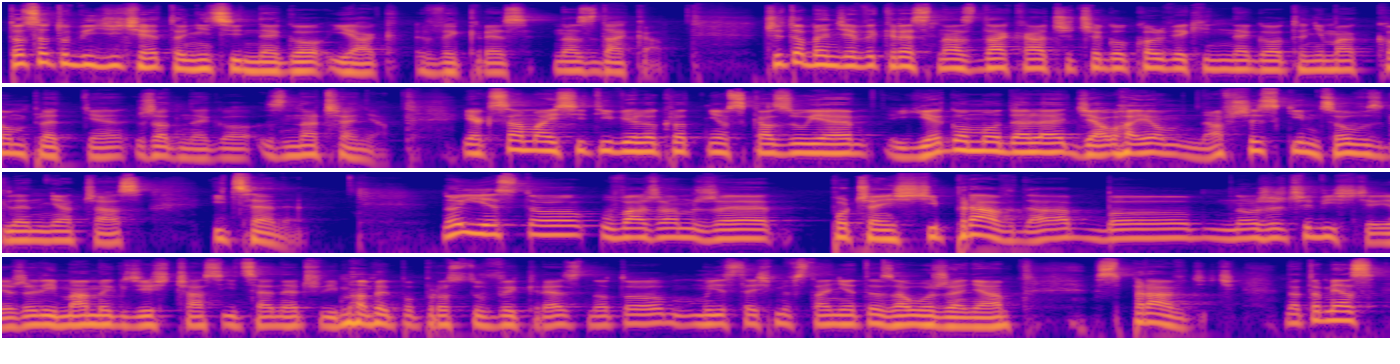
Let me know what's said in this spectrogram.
to co tu widzicie to nic innego jak wykres Nasdaqa. Czy to będzie wykres Nasdaqa, czy czegokolwiek innego, to nie ma kompletnie żadnego znaczenia. Jak sam ICT wielokrotnie wskazuje, jego modele działają na wszystkim, co uwzględnia czas i cenę. No i jest to, uważam, że po części prawda, bo no rzeczywiście, jeżeli mamy gdzieś czas i cenę, czyli mamy po prostu wykres, no to jesteśmy w stanie te założenia sprawdzić. Natomiast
